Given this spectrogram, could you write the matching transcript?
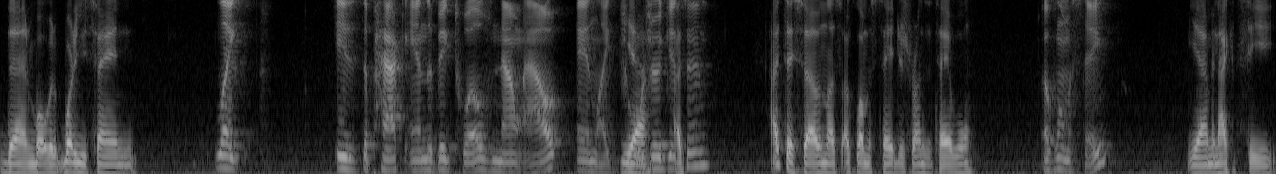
Then what would, what are you saying? Like, is the Pac and the Big Twelve now out, and like Yeah, Georgia gets I'd- in? I'd say so, unless Oklahoma State just runs the table. Oklahoma State, Yeah, I mean, I could see.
